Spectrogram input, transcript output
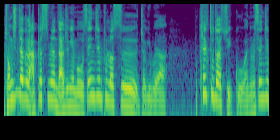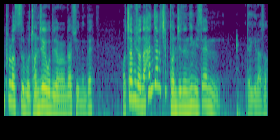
정신 자극을 아껴 쓰면 나중에 뭐 센진 플러스 저기 뭐야 뭐 켈투도 할 수 있고 아니면 센진 플러스 뭐 전쟁의 고대 점령도 할 수 있는데 어차피 저는 한 장씩 던지는 힘이 센 덱이라서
